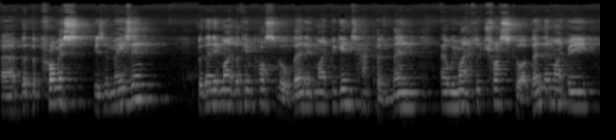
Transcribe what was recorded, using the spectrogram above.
Uh, that the promise is amazing, but then it might look impossible. Then it might begin to happen. Then uh, we might have to trust God. Then there might be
